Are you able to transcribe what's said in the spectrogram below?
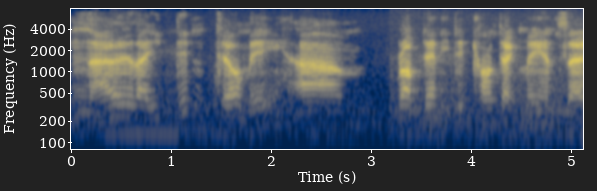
No, they didn't tell me. Um, Rob Denny did contact me and say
